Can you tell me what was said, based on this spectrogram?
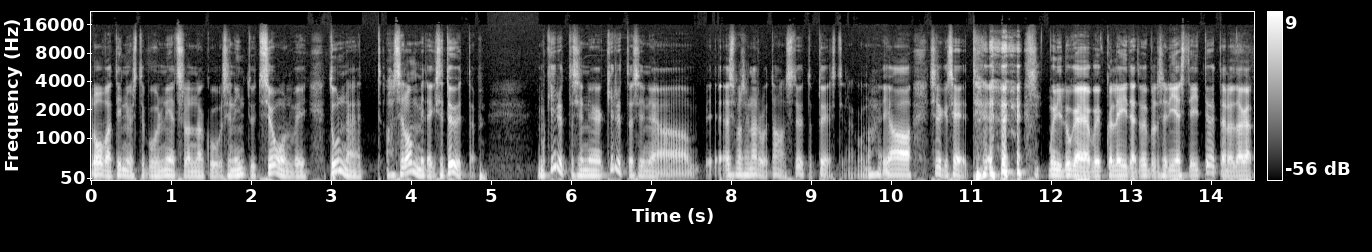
loovate inimeste puhul nii, et sul on nagu selline intuitsioon või tunne, et ah, seal on midagi, see töötab. ma kirjutasin ja kirjutasin ja, ja siis ma sain aru, et aa, see töötab tõesti nagu noh, ja selge see, et mõni lugeja võib ka leida, et võib-olla see nii hästi ei töötanud, aga,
